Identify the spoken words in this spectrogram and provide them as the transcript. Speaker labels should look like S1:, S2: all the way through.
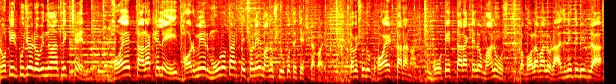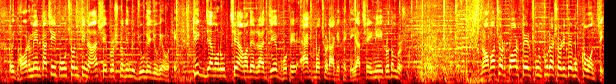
S1: নটির পুজোয় রবীন্দ্রনাথ লিখছেন, ভয়ের তারা খেলেই ধর্মের মূঢ়তার পেছনে মানুষ লুকোতে চেষ্টা করে। তবে শুধু ভয়ের তারা নয়, ভোটের তারা খেলেও মানুষ বা বলা ভালো রাজনীতিবিদরা ওই ধর্মের কাছেই পৌঁছন কি না, সে প্রশ্ন কিন্তু যুগে যুগে ওঠে। ঠিক যেমন উঠছে আমাদের রাজ্যে ভোটের এক বছর আগে থেকেই। আজ সেই নিয়েই প্রথম প্রশ্ন। ন বছর পর ফের ফুরফুরা শরীফে মুখ্যমন্ত্রী।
